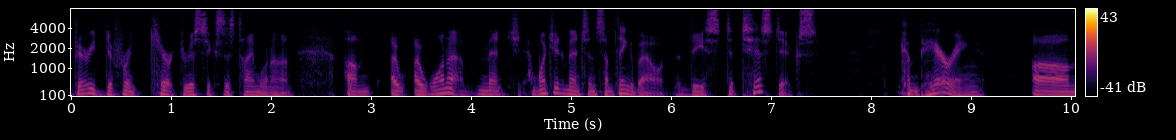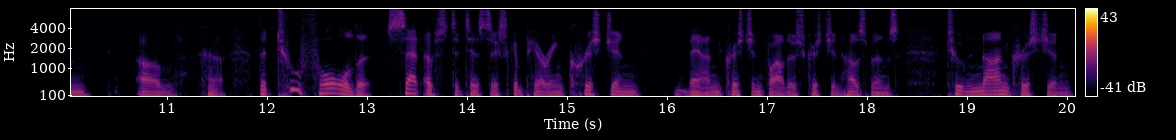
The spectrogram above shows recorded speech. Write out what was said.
very different characteristics as time went on. Um, I, I want to mention. I want you to mention something about the statistics comparing um, uh, the twofold set of statistics comparing Christian men, Christian fathers, Christian husbands, to non-Christian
